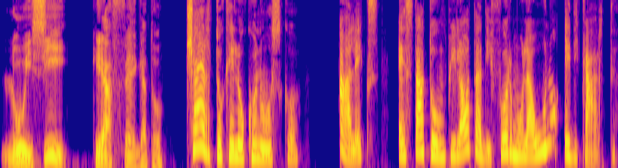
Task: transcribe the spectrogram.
Lui sì che ha fegato. Certo che lo conosco. Alex è stato un pilota di Formula 1 e di kart.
